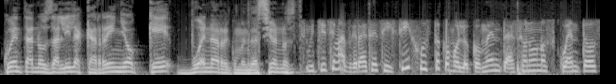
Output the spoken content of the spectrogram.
Cuéntanos, Dalila Carreño, qué buena recomendación nos Muchísimas gracias. Y sí, justo como lo comentas, son unos cuentos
